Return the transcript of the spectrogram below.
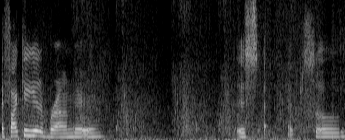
If I could get a brown bear this episode.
